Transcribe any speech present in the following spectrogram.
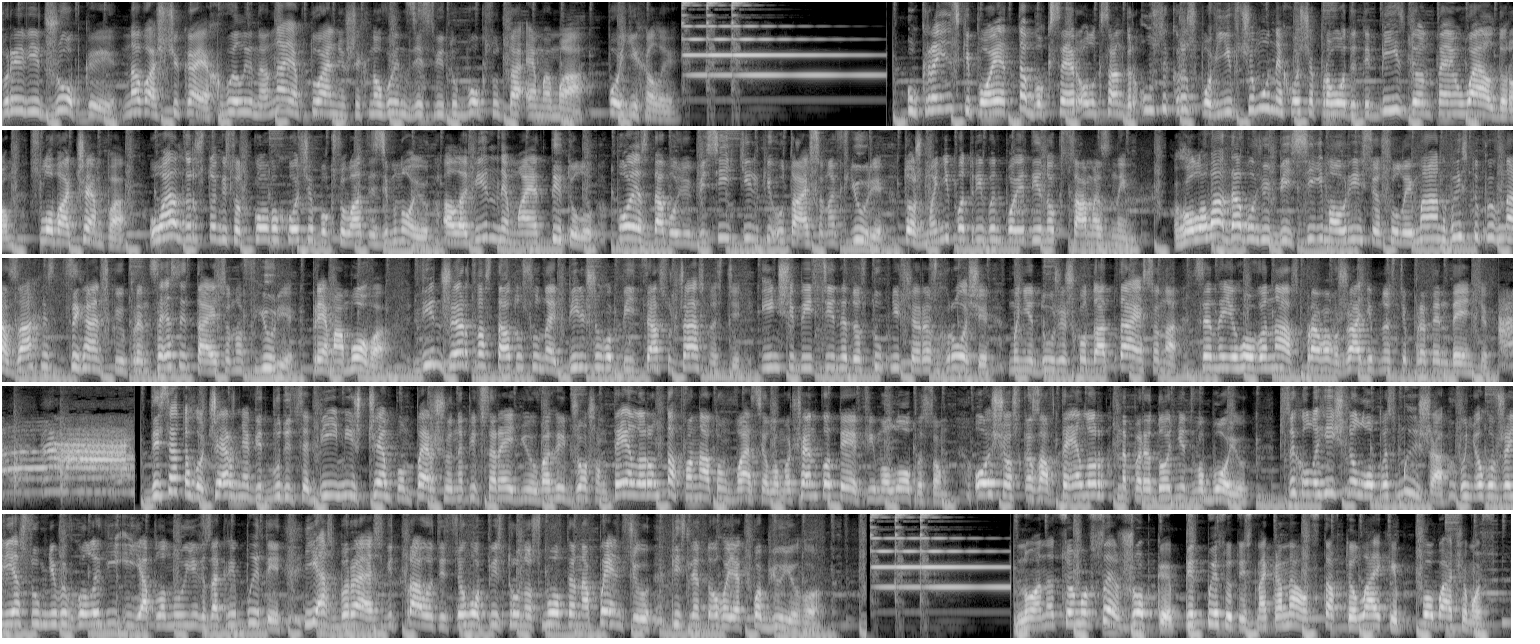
Привіт, жопки! На вас чекає хвилина найактуальніших новин зі світу боксу та ММА. Поїхали! Український поет та боксер Олександр Усик розповів, чому не хоче проводити бій з Деонтеєм Уайлдером. Слова Чемпа. Уайлдер 100% хоче боксувати зі мною, але він не має титулу. Пояс WBC тільки у Тайсона Ф'юрі, тож мені потрібен поєдинок саме з ним. Голова WBC Маурісіо Сулейман виступив на захист циганської принцеси Тайсона Ф'юрі. Пряма мова. Він жертва статусу найбільшого бійця сучасності. Інші бійці недоступні через гроші. Мені дуже шкода Тайсона. Це не його вина, справа в жадібності претендентів. 10 червня відбудеться бій між чемпом першої напівсередньої ваги Джошом Тейлором та фанатом Васі Ломаченко Теофімо Лопесом. Ось що сказав Тейлор напередодні двобою. Психологічно Лопес миша. У нього вже є сумніви в голові, і я планую їх закріпити. Я збираюсь відправити цього піструносмокта на пенсію після того, як поб'ю його. Ну а на цьому все, жопки. Підписуйтесь на канал, ставте лайки. Побачимось.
